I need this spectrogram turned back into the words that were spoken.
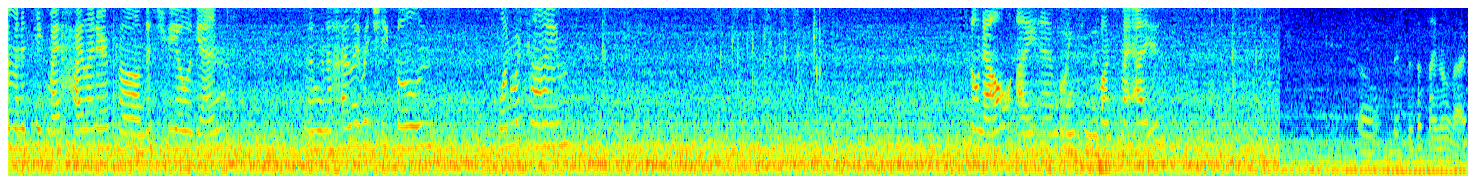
I'm gonna take my highlighter from this trio again And I'm gonna highlight my cheekbones one more time. So now I am going to move on to my eyes. so this is the final look.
